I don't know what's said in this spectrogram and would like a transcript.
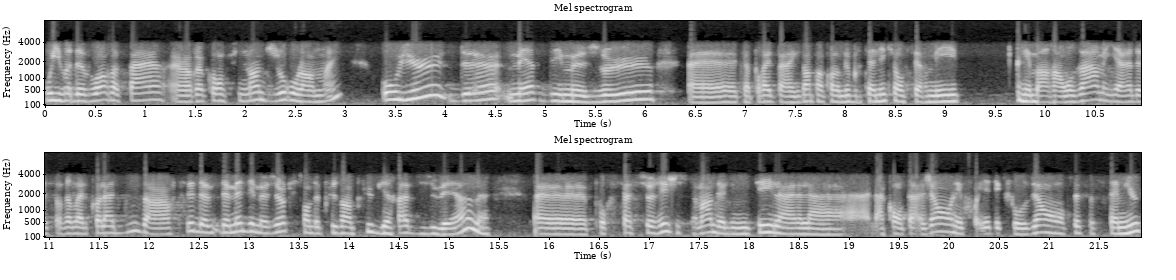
où il va devoir refaire un reconfinement du jour au lendemain, au lieu de mettre des mesures, euh, ça pourrait être par exemple en Colombie-Britannique qui ont fermé les bars à 11 heures, mais il arrête de servir de l'alcool à 10 heures. Tu sais, de, de, mettre des mesures qui sont de plus en plus graduelles euh, pour s'assurer justement de limiter la, la, la contagion, les foyers d'éclosion. Tu sais, ce serait mieux.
